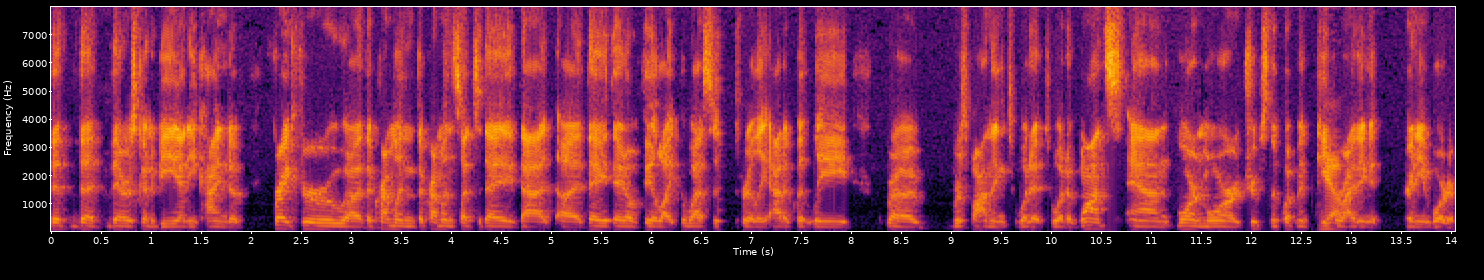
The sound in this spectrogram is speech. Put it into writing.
that that there's going to be any kind of breakthrough. Uh, the Kremlin the Kremlin said today that uh, they they don't feel like the West is really adequately uh, responding to what it to what it wants, and more and more troops and equipment keep yeah. arriving at the Ukrainian border.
